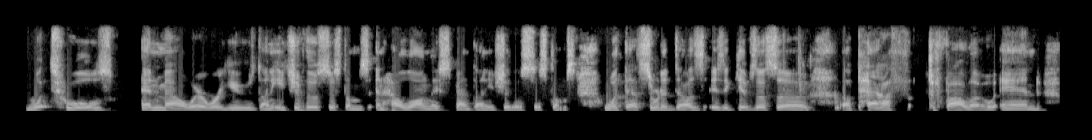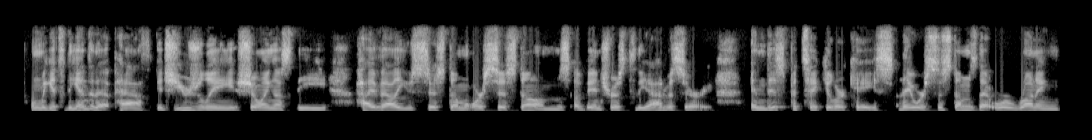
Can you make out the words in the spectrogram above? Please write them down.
what tools, and malware were used on each of those systems and how long they spent on each of those systems. What that sort of does is it gives us a, a path to follow. And when we get to the end of that path, it's usually showing us the high value system or systems of interest to the adversary. In this particular case, they were systems that were running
